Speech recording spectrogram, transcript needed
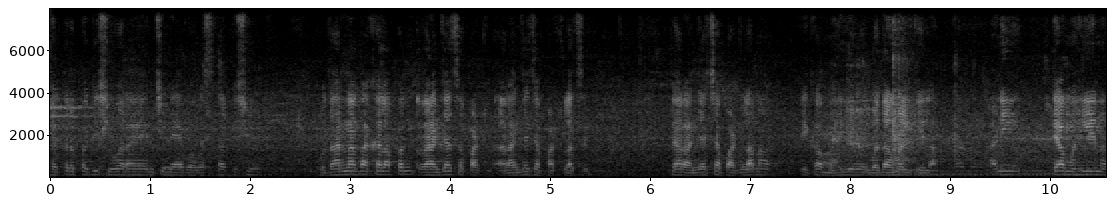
छत्रपती शिवरायांची न्यायव्यवस्था कशी होती? उदाहरणादाखल आपण रांजाचं पाट रांजाच्या पाटलाचं त्या रांजाच्या पाटलानं एका महिलेवर बदामल केला आणि त्या महिलेनं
